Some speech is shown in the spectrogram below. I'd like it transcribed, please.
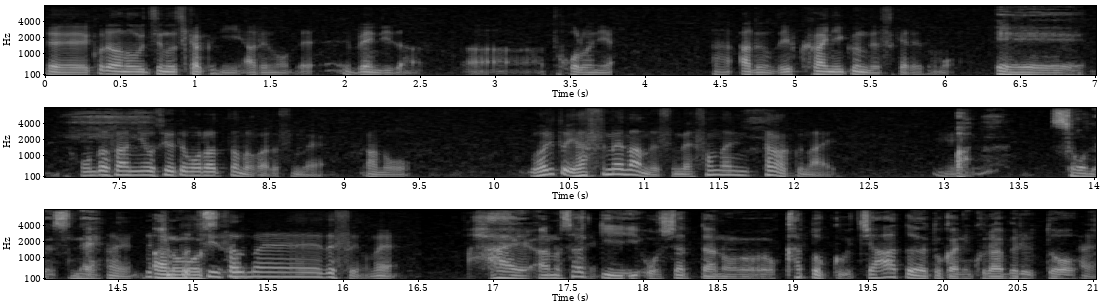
えー、これはあのうちの近くにあるので、便利なあところにあるので、よく買いに行くんですけれども、えー、本田さんに教えてもらったのがですね、あの割と安めなんですね、そんなに高くない。えー、あそうですね。はい、でちょっと小さめですよね。はい。あの、さっきおっしゃったあの、家督、チャーターとかに比べると、はい、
